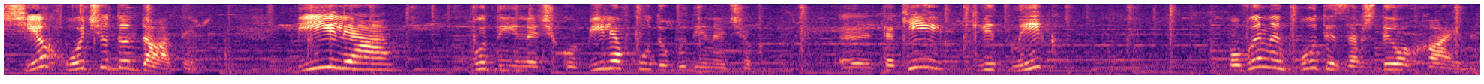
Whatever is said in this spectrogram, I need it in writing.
Ще хочу додати: біля будиночку, біля входу будиночок, е, такий квітник повинен бути завжди охайним.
